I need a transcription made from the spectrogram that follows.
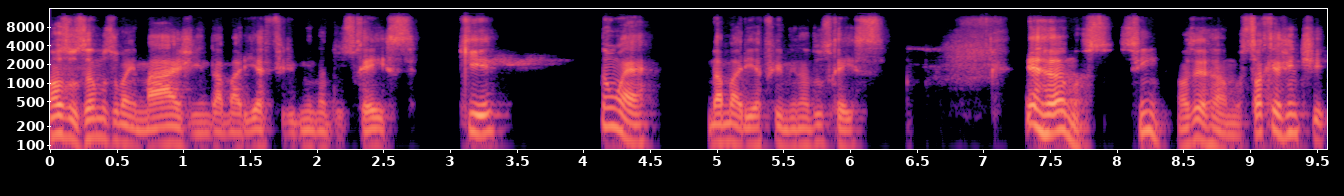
nós usamos uma imagem da Maria Firmina dos Reis, que não é da Maria Firmina dos Reis. Erramos, sim, nós erramos. Só que a gente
